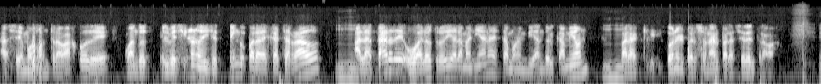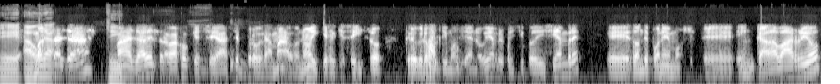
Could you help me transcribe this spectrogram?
hacemos un trabajo de cuando el vecino nos dice tengo para descacharrado, a la tarde o al otro día a la mañana estamos enviando el camión para que, con el personal para hacer el trabajo. Eh, ahora, más allá, más allá del trabajo que se hace programado, ¿no? Y que es el que se hizo, creo que los últimos días de noviembre, principio de diciembre, eh, donde ponemos eh, en cada barrio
